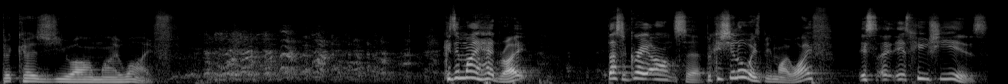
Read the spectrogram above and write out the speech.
because you are my wife. Because in my head, right, that's a great answer because she'll always be my wife. It's, it's who she is.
